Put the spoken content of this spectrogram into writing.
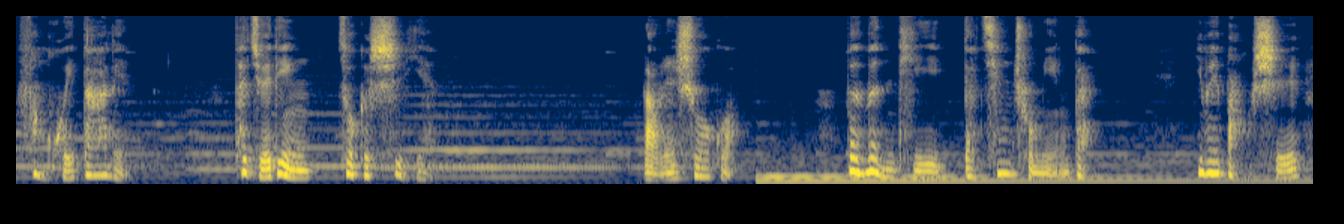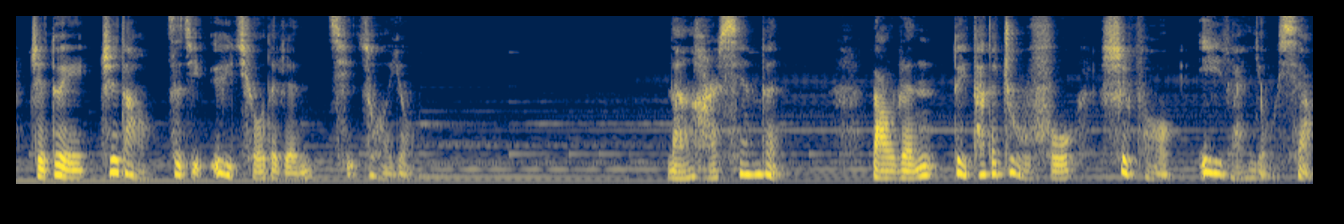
放回搭链，他决定做个试验。老人说过，问问题要清楚明白，因为宝石只对知道自己欲求的人起作用。男孩先问，老人对他的祝福是否依然有效？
